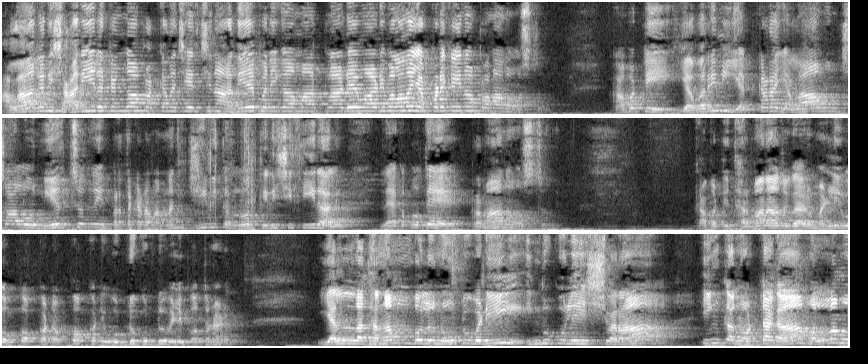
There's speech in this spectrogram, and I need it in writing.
అలాగని శారీరకంగా పక్కన చేర్చిన అదే పనిగా మాట్లాడేవాడి వలన ఎప్పటికైనా ప్రమాదం వస్తుంది. కాబట్టి ఎవరిని ఎక్కడ ఎలా ఉంచాలో నేర్చుకుని బ్రతకడం అన్నది జీవితంలో తెలిసి తీరాలి. లేకపోతే ప్రమాదం వస్తుంది. కాబట్టి ధర్మరాజు గారు మళ్ళీ ఒక్కొక్కటి ఒక్కొక్కటి ఒడ్డుకుడ్డు వెళ్ళిపోతున్నాడు. ఎల్ల ధనంబులు నోటుబడి ఇందుకులేశ్వర ఇంక నొడ్డగా మొల్లము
